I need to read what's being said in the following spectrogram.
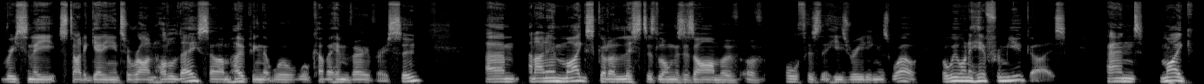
recently started getting into Ron Holiday, so I'm hoping that we'll we'll cover him very very soon. Um, and I know Mike's got a list as long as his arm of, of authors that he's reading as well. But we want to hear from you guys. And Mike,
